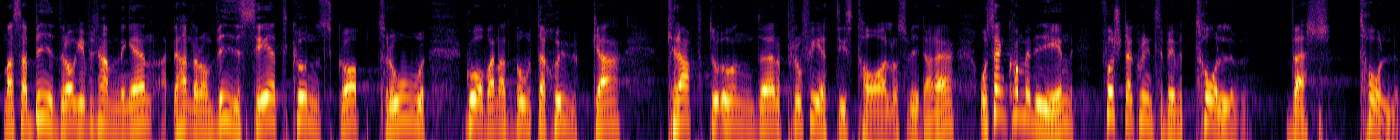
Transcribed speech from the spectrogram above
massa bidrag i församlingen. Det handlar om vishet, kunskap, tro, gåvan att bota sjuka, kraft och under, profetiskt tal och så vidare. Och sen kommer vi in, första Korinthierbrevet 12, vers 12.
